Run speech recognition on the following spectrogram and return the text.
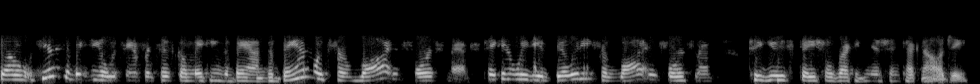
So here's the big deal with San Francisco making the ban. The ban was for law enforcement, taking away the ability for law enforcement to use facial recognition technology.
